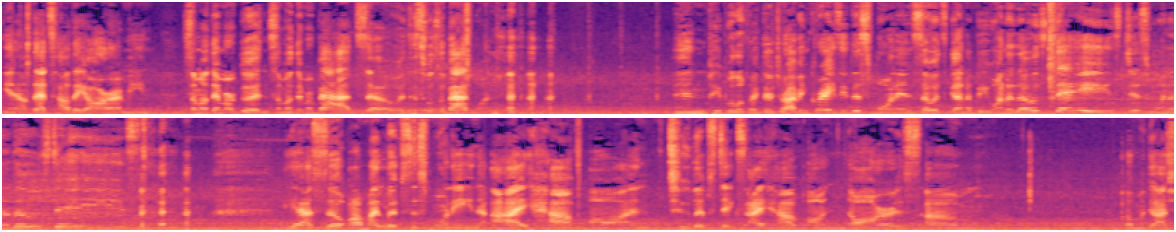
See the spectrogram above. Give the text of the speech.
you know, that's how they are. I mean, some of them are good and some of them are bad. So this was a bad one. and people look like they're driving crazy this morning. So it's going to be one of those days. Just one of those days. yeah, so on my lips this morning, I have on two lipsticks. I have on NARS. Um, oh my gosh,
